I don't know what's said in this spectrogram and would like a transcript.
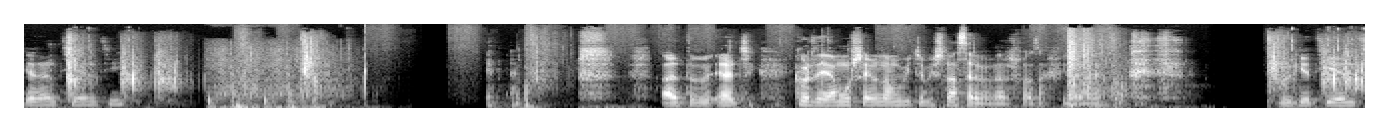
jeden TNT. Ale to ja, kurde, ja muszę ją namówić, żebyś na serwer weszła za chwilę, nie? Drugie TNT.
